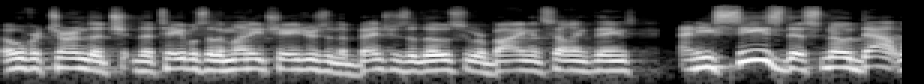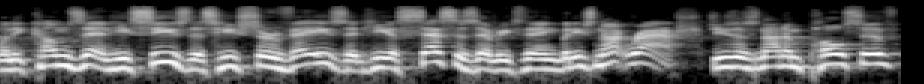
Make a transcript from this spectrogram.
overturn the, the tables of the money changers and the benches of those who are buying and selling things. And he sees this, no doubt, when he comes in. He sees this. He surveys it. He assesses everything, but he's not rash. Jesus is not impulsive.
